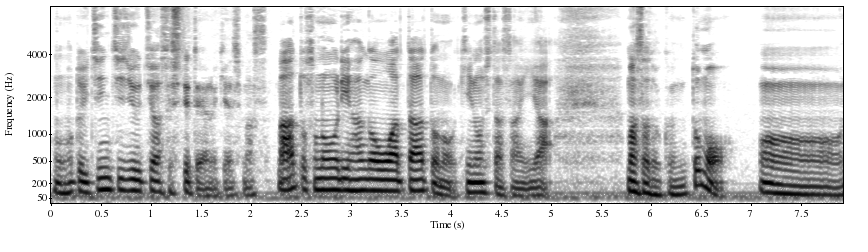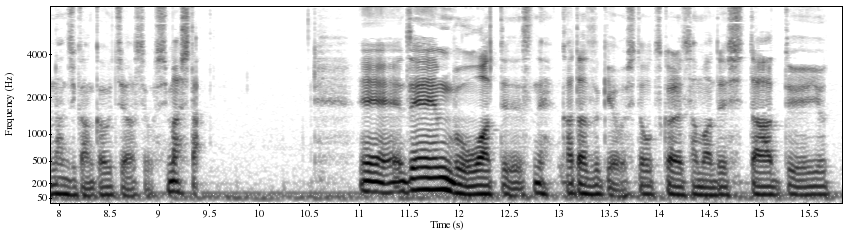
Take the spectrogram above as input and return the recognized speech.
もうほんと一日中打ち合わせしてたような気がします、まあ、あとそのリハが終わった後の木下さんや正人くんとも何時間か打ち合わせをしました。えー、全部終わってですね片付けをして「お疲れ様でした」って言って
